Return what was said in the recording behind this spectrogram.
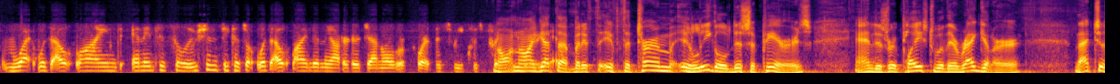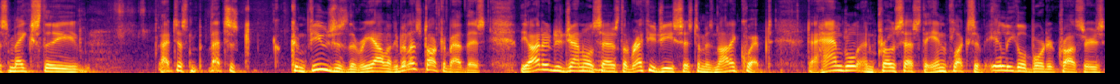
what was outlined and into solutions because what was outlined in the Auditor General report this week was pretty. No, no, serious. I get that, but if the, if the term illegal disappears and is replaced with irregular, that just makes the that just that just confuses the reality. But let's talk about this. The Auditor General mm-hmm. says the refugee system is not equipped to handle and process the influx of illegal border crossers,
